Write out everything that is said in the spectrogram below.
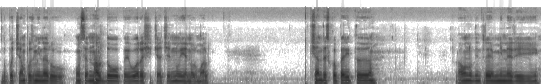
după ce am pus minerul, un semnal 2 pe oră și ceea ce nu e normal. Ce am descoperit la unul dintre minerii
